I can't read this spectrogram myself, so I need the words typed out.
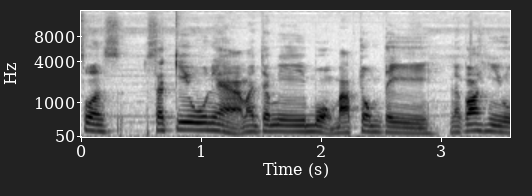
ส่วนสกิลเนี่ยมันจะมีบวกบัฟโจมตี แล้วก็ฮิล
